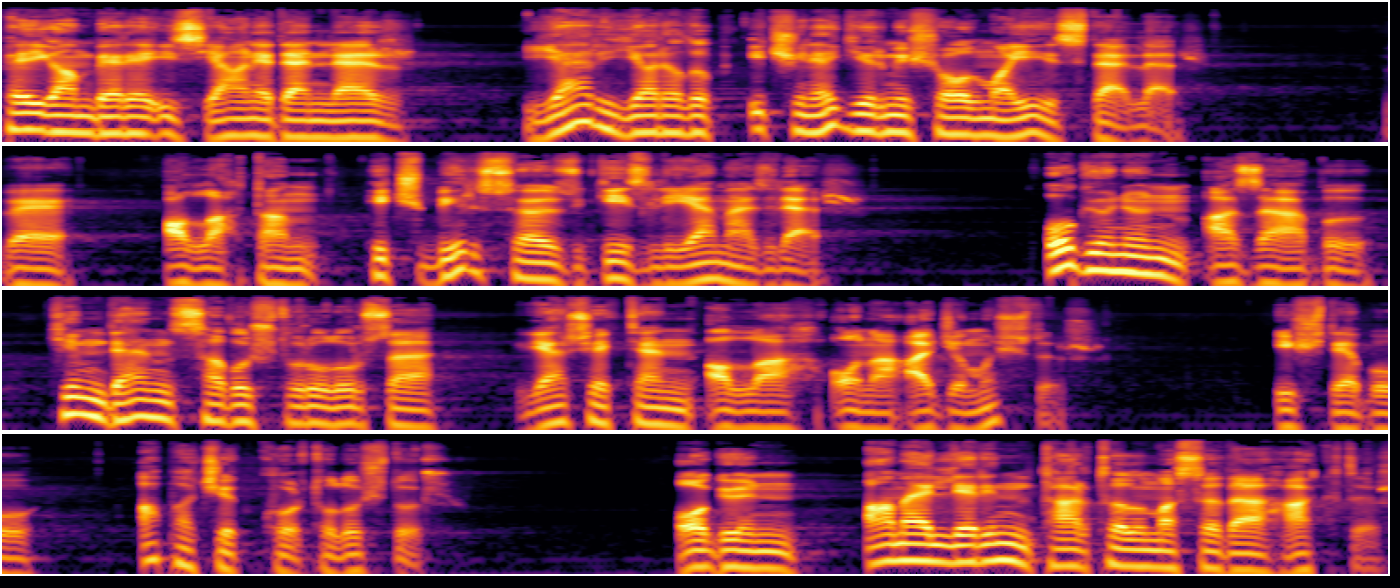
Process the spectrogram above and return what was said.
peygambere isyan edenler yer yarılıp içine girmiş olmayı isterler ve Allah'tan hiçbir söz gizleyemezler. O günün azabı kimden savuşturulursa gerçekten Allah ona acımıştır. İşte bu apaçık kurtuluştur. O gün amellerin tartılması da haktır.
